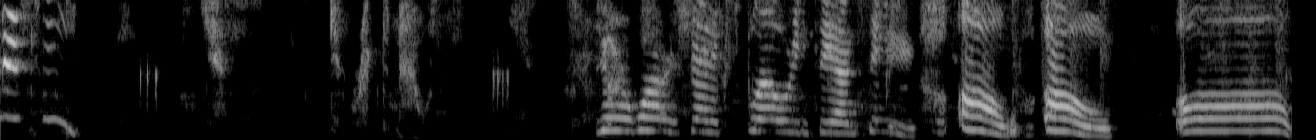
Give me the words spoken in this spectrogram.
this to me! Yes. Get wrecked, mouse. You're worse than exploding TNT. Oh, oh, oh.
